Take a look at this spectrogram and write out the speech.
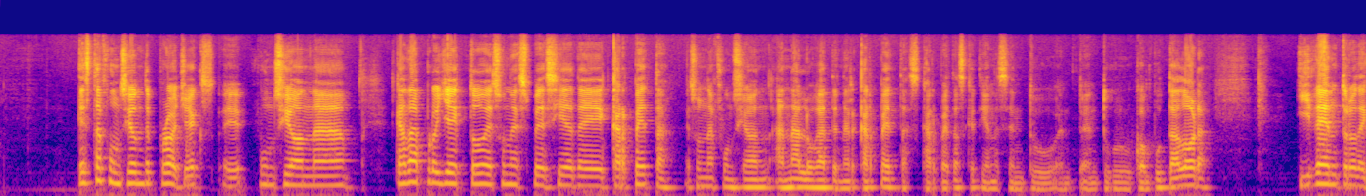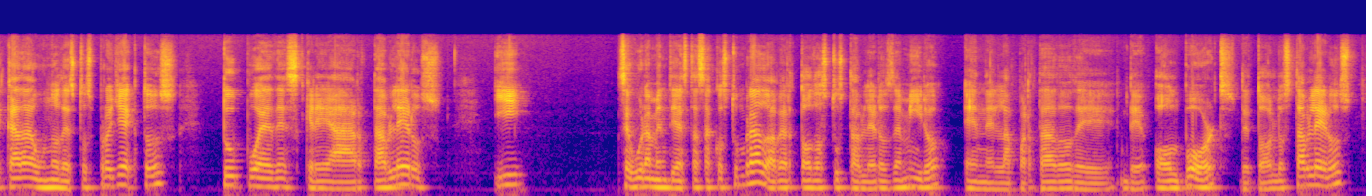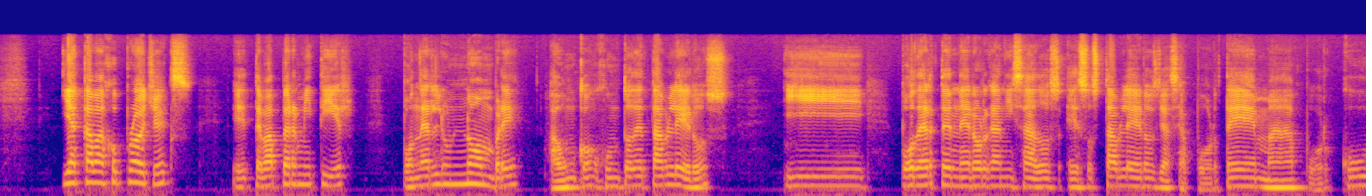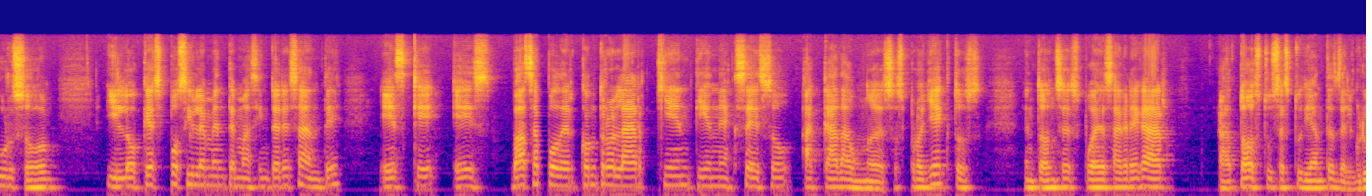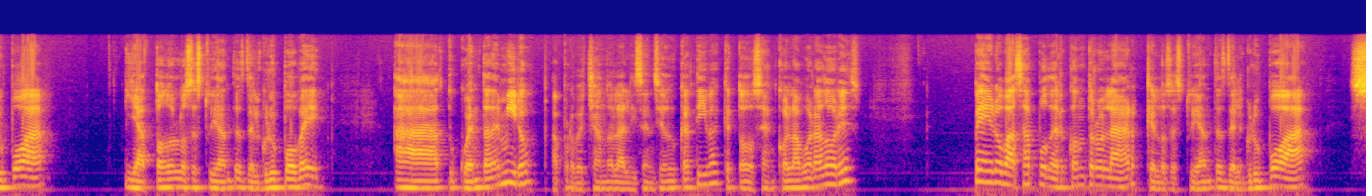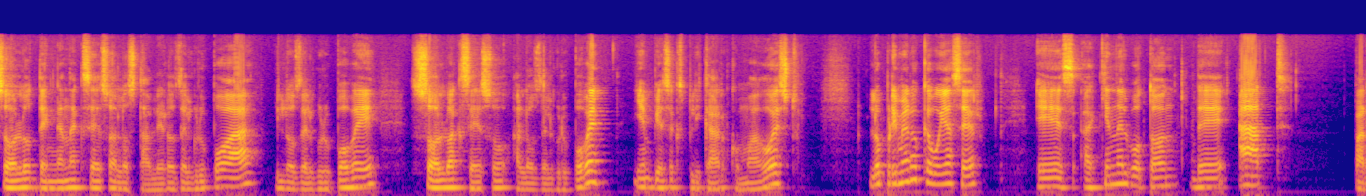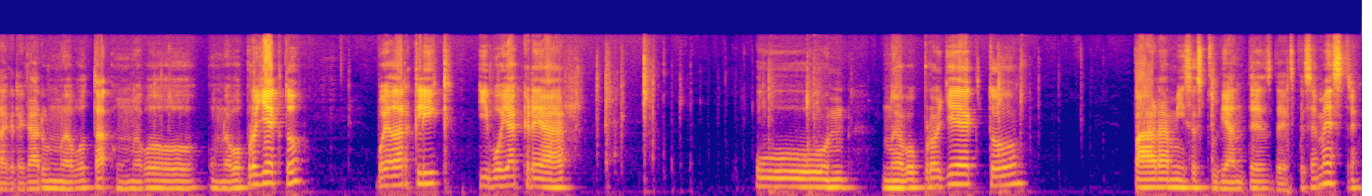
Esta función de projects eh, funciona, cada proyecto es una especie de carpeta, es una función análoga a tener carpetas, carpetas que tienes en tu, en tu computadora. Y dentro de cada uno de estos proyectos, tú puedes crear tableros y seguramente ya estás acostumbrado a ver todos tus tableros de Miro en el apartado de, All Boards, de todos los tableros. Y acá abajo Projects eh, te va a permitir ponerle un nombre a un conjunto de tableros y poder tener organizados esos tableros ya sea por tema, por curso y lo que es posiblemente más interesante es que es vas a poder controlar quién tiene acceso a cada uno de esos proyectos. Entonces puedes agregar a todos tus estudiantes del grupo A y a todos los estudiantes del grupo B a tu cuenta de Miro, aprovechando la licencia educativa, que todos sean colaboradores, pero vas a poder controlar que los estudiantes del grupo A solo tengan acceso a los tableros del grupo A y los del grupo B solo acceso a los del grupo B y empiezo a explicar cómo hago esto. Lo primero que voy a hacer es aquí en el botón de Add para agregar un nuevo, un nuevo, un nuevo proyecto. Voy a dar clic y voy a crear un nuevo proyecto para mis estudiantes de este semestre.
